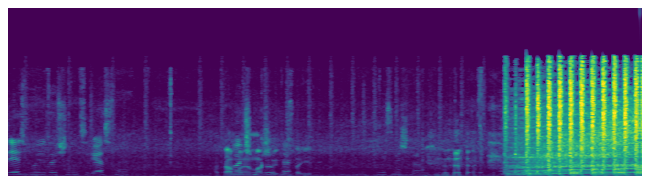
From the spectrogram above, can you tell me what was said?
Здесь будет очень интересно. А там моя машина круто. стоит. Не смешно.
